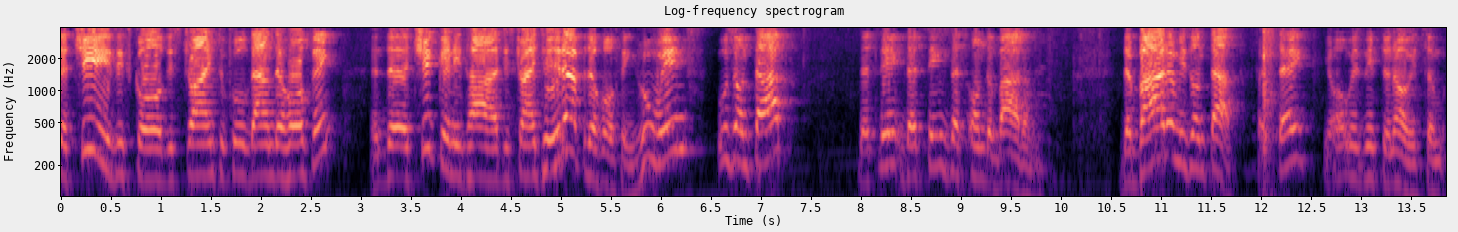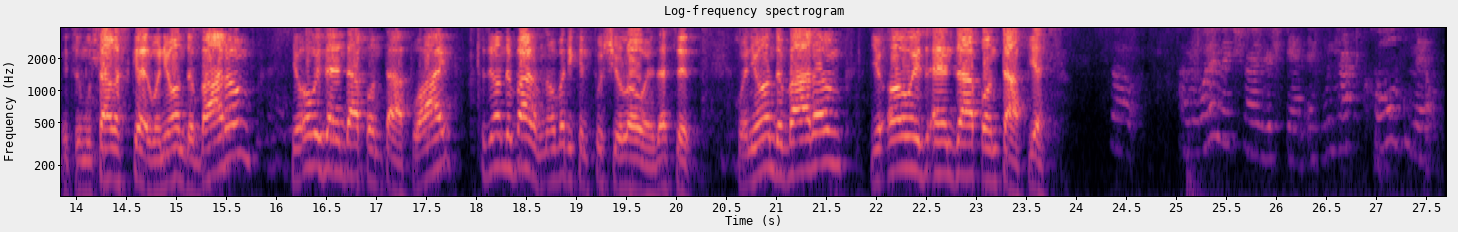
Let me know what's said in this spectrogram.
the cheese is cold, is trying to cool down the whole thing, and the chicken is hot, is trying to heat up the whole thing. Who wins? Who's on top? The thing, the thing that's on the bottom. The bottom is on top. Versteh? You always need to know. It's a, it's a musar scale. When you're on the bottom, you always end up on top. Why? Because you're on the bottom. Nobody can push you lower. That's it. When you're on the bottom, you always end up on top. Yes? So I want to make sure I understand. If we have cold milk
